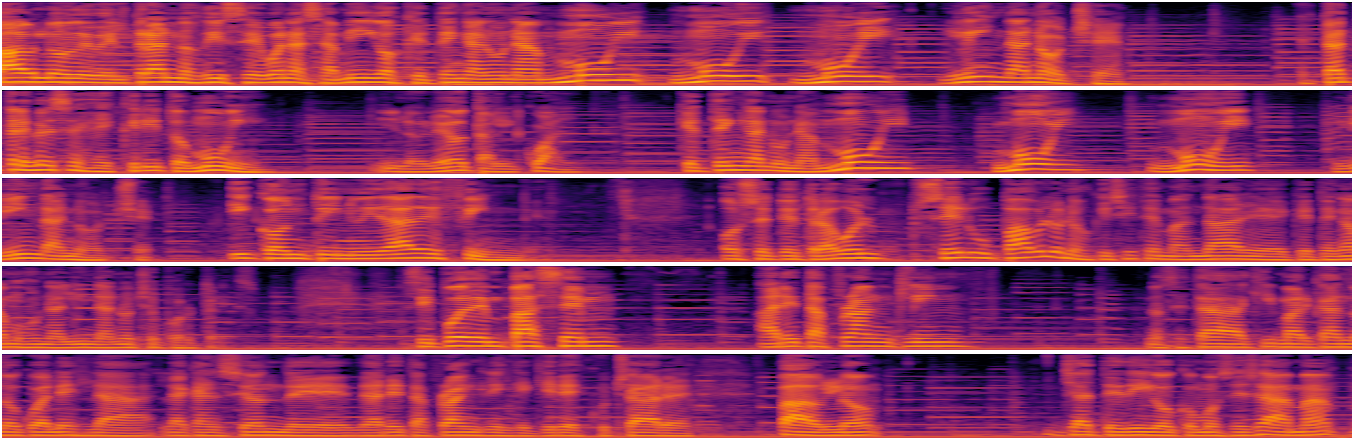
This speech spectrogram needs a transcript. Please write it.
Pablo de Beltrán nos dice, buenas amigos, que tengan una muy, muy, muy linda noche. Está tres veces escrito muy, y lo leo tal cual. Que tengan una muy, muy, muy linda noche. Y continuidad de fin de. O se te trabó el celu, Pablo, nos quisiste mandar eh, que tengamos una linda noche por tres. Si pueden, pasen Aretha Franklin, nos está aquí marcando cuál es la, la canción de, Aretha Franklin que quiere escuchar eh, Pablo. Ya te digo cómo se llama.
